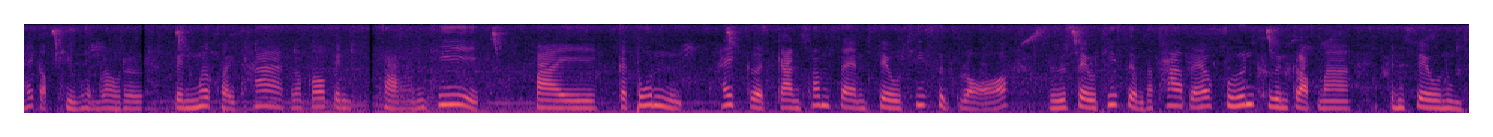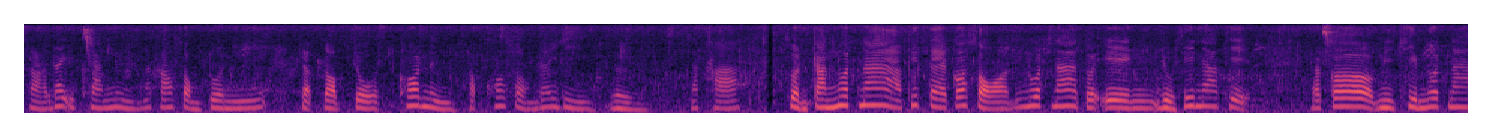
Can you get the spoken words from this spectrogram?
ให้กับผิวของเราเลย เป็นเมื่อข่อยทากแล้วก็เป็นสารที่ไปกระตุ้น ให้เกิดการซ่อมแซมเซลล์ที่สึกหรอ หรือเซลล์ที่เสื่อมสภาพแล้วฟื้นคืนกลับมาเป็นเซลล์หนุ่มสาวได้อีกครั้งหนึ่งนะคะสองตัวนี้จะตอบโจทย์ข้อ 1 กับข้อ 2 ได้ดีเลยนะคะ ส่วนการนวดหน้าพี่แต่ก็สอนนวดหน้าตัวเองอยู่ที่หน้าเพจแล้วก็มีครีมนวดหน้า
